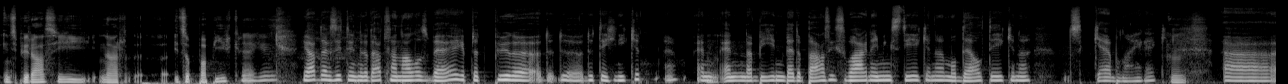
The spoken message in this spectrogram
inspiratie naar eh, iets op papier krijgen? Ja, daar zit inderdaad van alles bij. Je hebt het pure, de, de, de technieken. Hè. En, Hmm. en dat begint bij de basis, waarnemingstekenen, modeltekenen. Dat is kei belangrijk. Hmm. Eh,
